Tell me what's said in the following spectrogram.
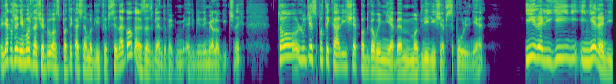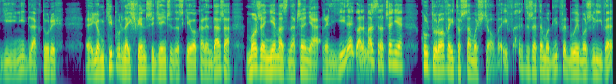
Jako, że nie można się było spotykać na modlitwy w synagogach ze względów epidemiologicznych, to ludzie spotykali się pod gołym niebem, modlili się wspólnie. I religijni, i niereligijni, dla których e, Jom Kippur, najświętszy dzień żydowskiego kalendarza, może nie ma znaczenia religijnego, ale ma znaczenie kulturowe i tożsamościowe. I fakt, że te modlitwy były możliwe,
